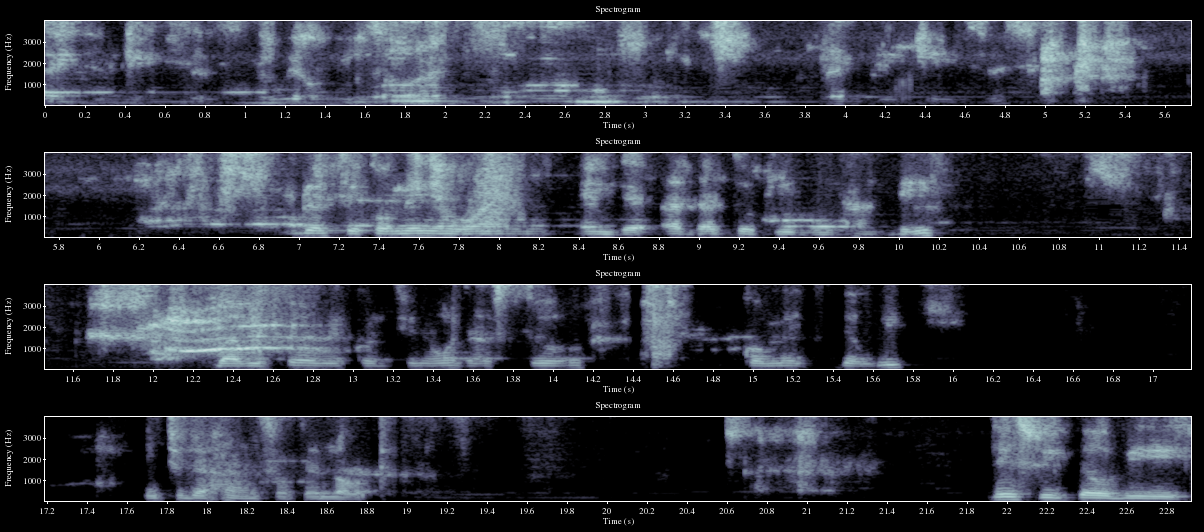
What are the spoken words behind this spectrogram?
Thank you, Jesus. The will of the Thank you, Jesus. Get your communion wine and the other token in handy. But before we continue, I want us to commit the week into the hands of the Lord. This week there will be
